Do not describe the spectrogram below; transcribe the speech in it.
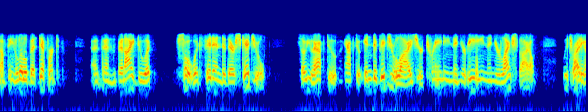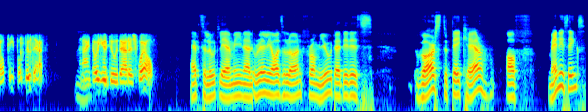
something a little bit different uh, than than I do it so it would fit into their schedule so you have to have to individualize your training and your eating and your lifestyle. We try to help people do that, mm-hmm. and I mm-hmm. know you do that as well. Absolutely. I mean, I really also learned from you that it is worth to take care of many things,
